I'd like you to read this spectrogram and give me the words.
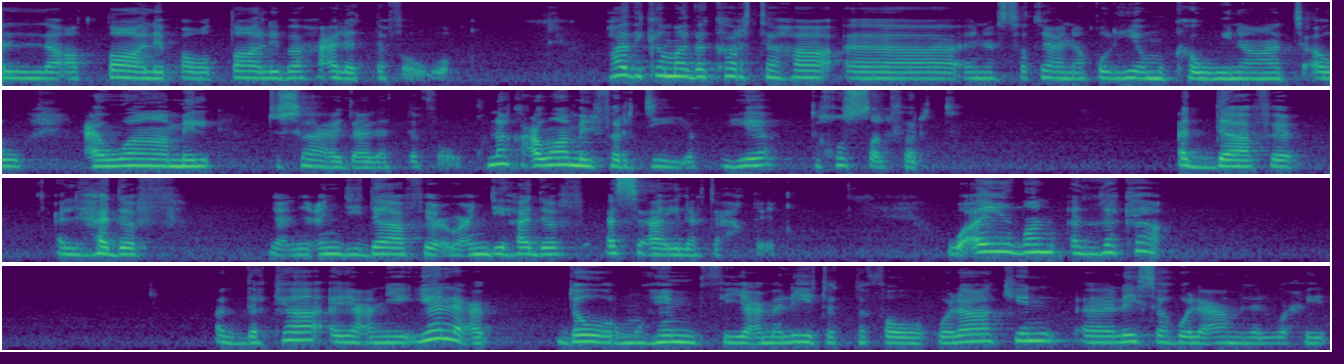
الطالب أو الطالبة على التفوق. هذه كما ذكرتها آه، أنا أستطيع أن أقول هي مكونات أو عوامل تساعد على التفوق. هناك عوامل فردية وهي تخص الفرد. الدافع الهدف يعني عندي دافع وعندي هدف أسعى إلى تحقيقه وأيضا الذكاء. الذكاء يعني يلعب دور مهم في عملية التفوق ولكن آه، ليس هو العامل الوحيد.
